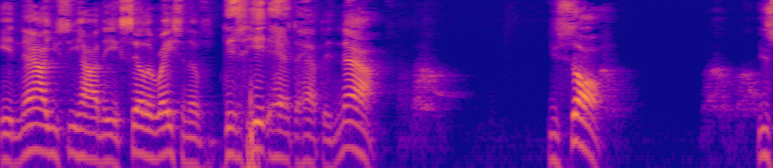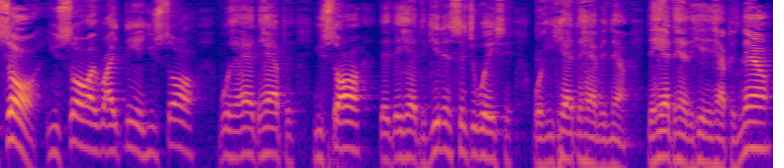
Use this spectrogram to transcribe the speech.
And now you see how the acceleration of this hit has to happen now. You saw. You saw. You saw it right there. You saw what had to happen. You saw that they had to get in a situation where he had to have it now. They had to have it happen now.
